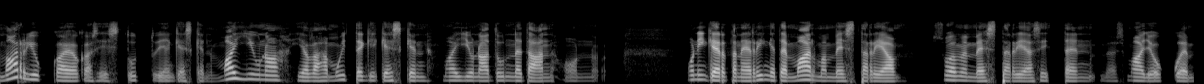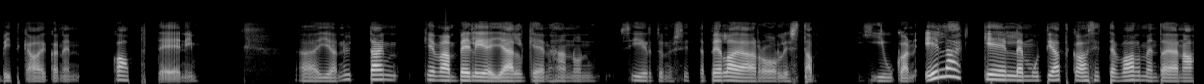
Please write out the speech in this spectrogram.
Marjukka, joka siis tuttujen kesken Maijuna ja vähän muidenkin kesken Maijuna tunnetaan, on moninkertainen ringeten maailmanmestari ja Suomen mestari ja sitten myös maajoukkueen pitkäaikainen kapteeni. Ja nyt tämän kevään pelien jälkeen hän on siirtynyt sitten pelaajan roolista hiukan eläkkeelle, mutta jatkaa sitten valmentajana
